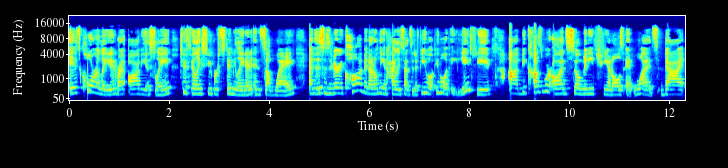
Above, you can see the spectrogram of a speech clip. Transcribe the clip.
is correlated, right, obviously, to feeling super stimulated in some way. And this is very common, not only in highly sensitive people, but people with ADHD, um, because we're on so many channels at once that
